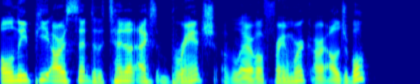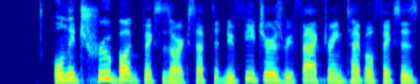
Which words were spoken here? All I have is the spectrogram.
only PRs sent to the 10.x branch of the Laravel framework are eligible. Only true bug fixes are accepted. New features, refactoring, typo fixes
